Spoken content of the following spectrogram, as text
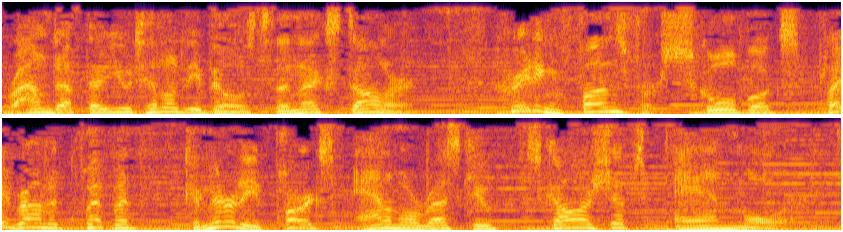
round up their utility bills to the next dollar, creating funds for school books, playground equipment, community parks, animal rescue, scholarships, and more.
